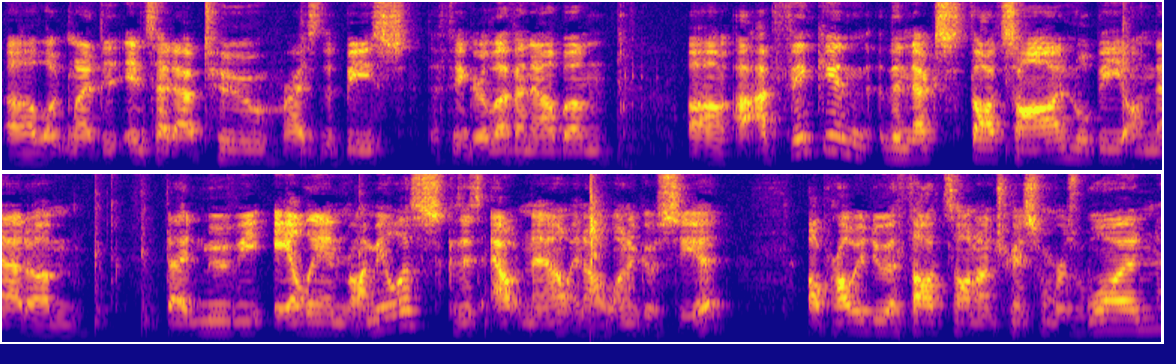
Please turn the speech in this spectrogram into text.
uh, when I did Inside Out 2, Rise of the Beast, the Finger Eleven album. Um, I, am thinking the next thoughts on will be on that um, that movie Alien Romulus because it's out now and I want to go see it. I'll probably do a thoughts on on Transformers 1,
